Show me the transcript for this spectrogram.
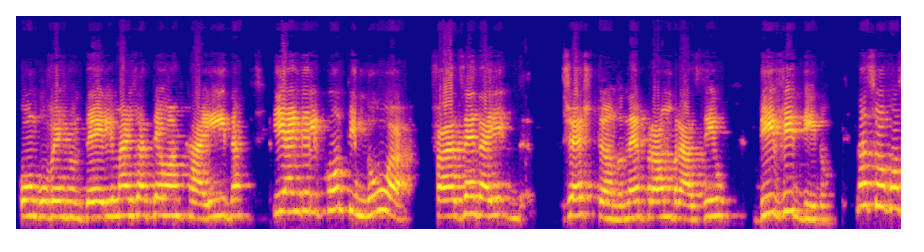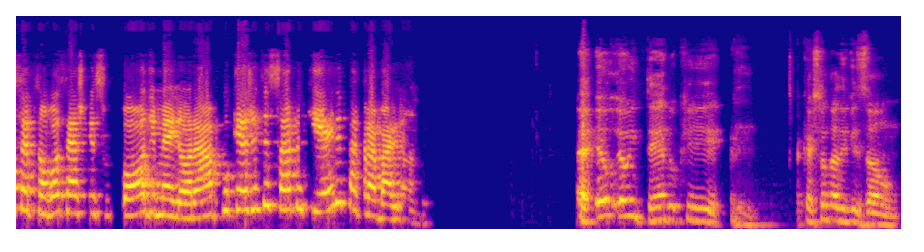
com o governo dele, mas já deu uma caída, e ainda ele continua fazendo aí, gestando, né, para um Brasil dividido. Na sua concepção, você acha que isso pode melhorar? Porque a gente sabe que ele está trabalhando. É, eu, eu entendo que a questão da divisão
